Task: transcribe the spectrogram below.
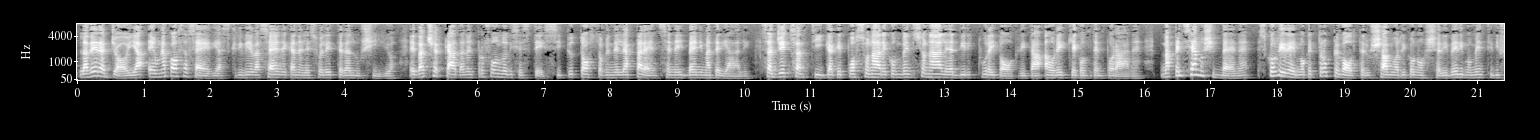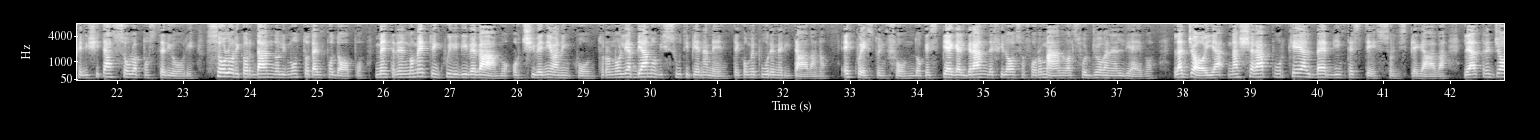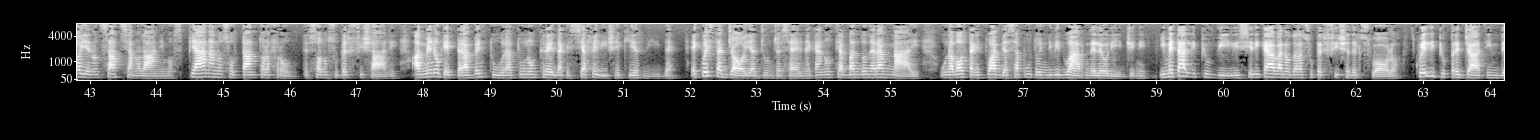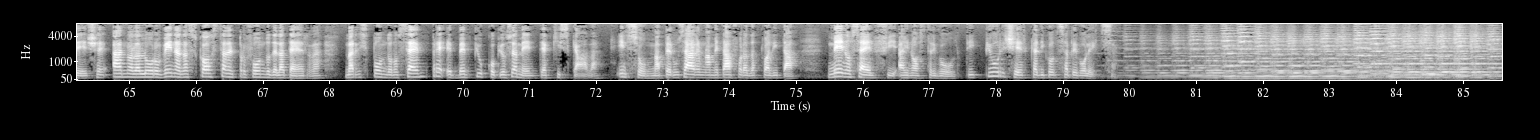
La vera gioia è una cosa seria, scriveva Seneca nelle sue lettere a Lucilio, e va cercata nel profondo di se stessi, piuttosto che nelle apparenze e nei beni materiali. Saggezza antica che può suonare convenzionale e addirittura ipocrita a orecchie contemporanee. Ma pensiamoci bene, scopriremo che troppe volte riusciamo a riconoscere i veri momenti di felicità solo a posteriori, solo ricordandoli molto tempo dopo, mentre nel momento in cui li vivevamo o ci venivano incontro non li abbiamo abbiamo vissuti pienamente, come pure meritavano. È questo, in fondo, che spiega il grande filosofo romano al suo giovane allievo. La gioia nascerà purché alberghi in te stesso, gli spiegava. Le altre gioie non saziano l'animo, spianano soltanto la fronte, sono superficiali, a meno che per avventura tu non creda che sia felice chi ride. E questa gioia, aggiunge Seneca, non ti abbandonerà mai, una volta che tu abbia saputo individuarne le origini. I metalli più vili si ricavano dalla superficie del suolo, quelli più pregiati, invece, hanno la loro vena nascosta nel profondo della terra, ma rispondono sempre e ben più copiosamente a chi scava. Insomma, per usare una metafora d'attualità, meno selfie ai nostri volti, più ricerca di consapevolezza.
